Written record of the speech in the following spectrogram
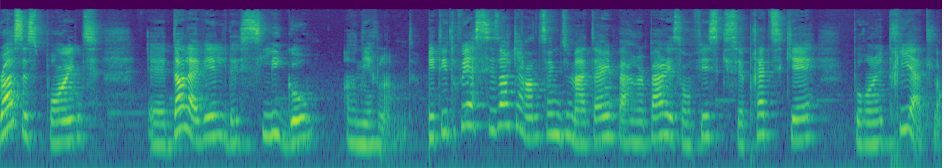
Ross's Point euh, dans la ville de Sligo en Irlande. Il a été trouvé à 6h45 du matin par un père et son fils qui se pratiquaient pour un triathlon.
